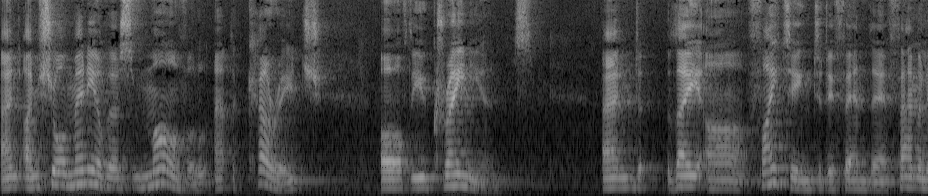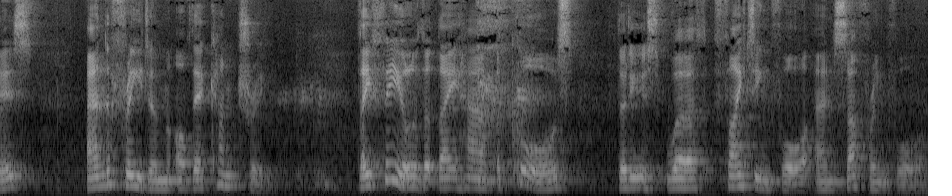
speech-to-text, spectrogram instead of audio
and I'm sure many of us marvel at the courage of the Ukrainians. And they are fighting to defend their families and the freedom of their country. They feel that they have a cause that is worth fighting for and suffering for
